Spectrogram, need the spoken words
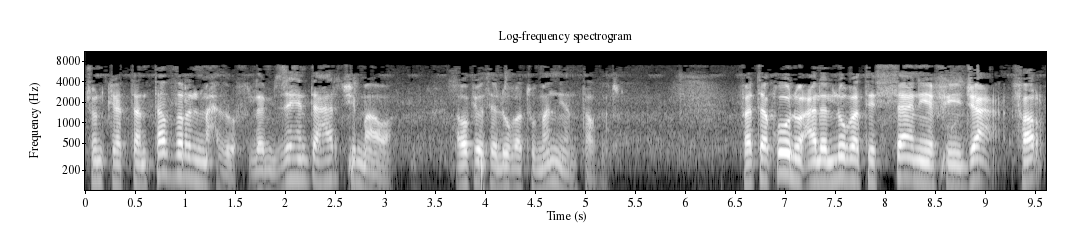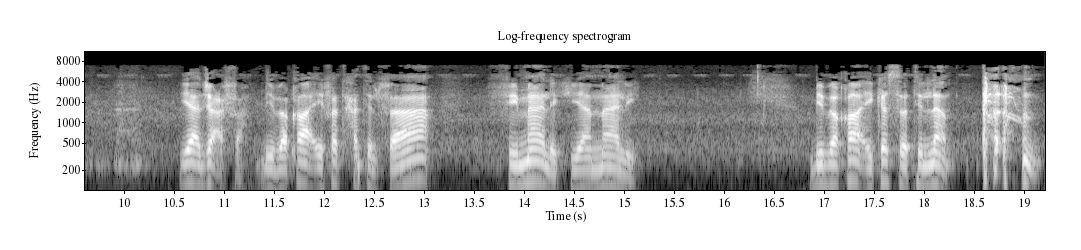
شنك تنتظر المحذوف. لم ذهن تهرش ماوى. أو في لغة من ينتظر. فتقول على اللغة الثانية في جعفر يا جعفة ببقاء فتحة الفاء في مالك يا مالي. ببقاء كسرة اللام.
